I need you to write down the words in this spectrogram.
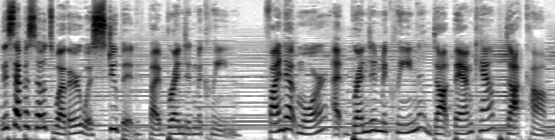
This episode's weather was Stupid by Brendan Maclean. Find out more at brendanmaclean.bandcamp.com.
